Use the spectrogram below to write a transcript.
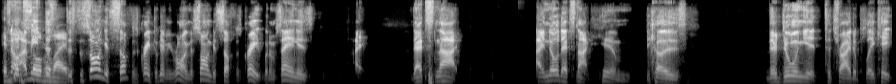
his no, good I mean sober this, life. this- the song itself is great. Don't get me wrong. The song itself is great. What I'm saying is, I that's not. I know that's not him because they're doing it to try to placate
